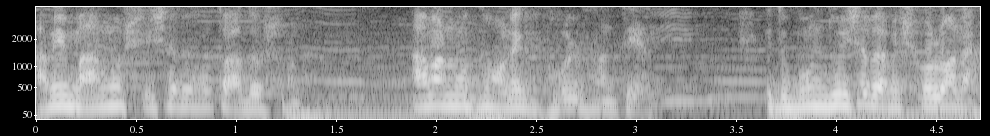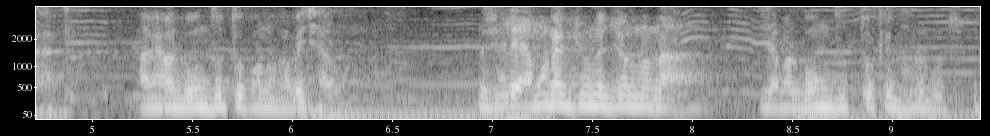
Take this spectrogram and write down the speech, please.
আমি মানুষ হিসেবে হয়তো আদর্শ না। আমার মধ্যে অনেক ভুল ভ্রান্তি আছে। কিন্তু বন্ধু হিসেবে আমি ষোলো আনা খাটি। আমি আমার বন্ধুত্ব কোনোভাবেই ছাড়বো না। আসলে এমন একজনের জন্য না যে আমার বন্ধুত্বকে ভুল বুঝবে।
